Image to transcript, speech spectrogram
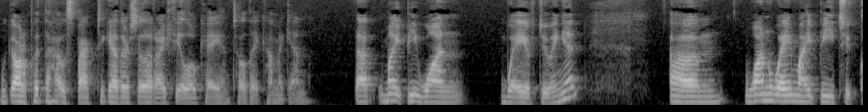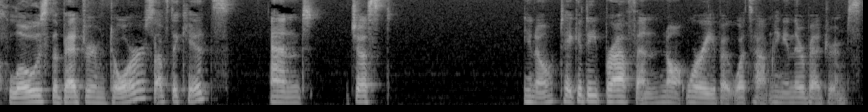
We got to put the house back together so that I feel okay until they come again. That might be one way of doing it. Um, one way might be to close the bedroom doors of the kids and just, you know, take a deep breath and not worry about what's happening in their bedrooms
